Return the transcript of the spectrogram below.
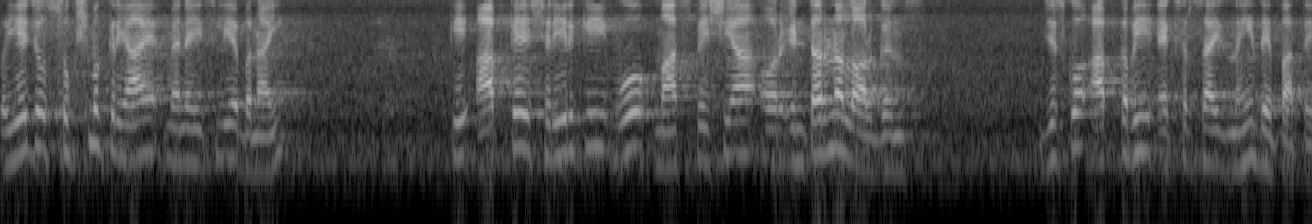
तो ये जो सूक्ष्म क्रियाएँ मैंने इसलिए बनाई कि आपके शरीर की वो मांसपेशियाँ और इंटरनल ऑर्गन्स जिसको आप कभी एक्सरसाइज नहीं दे पाते,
